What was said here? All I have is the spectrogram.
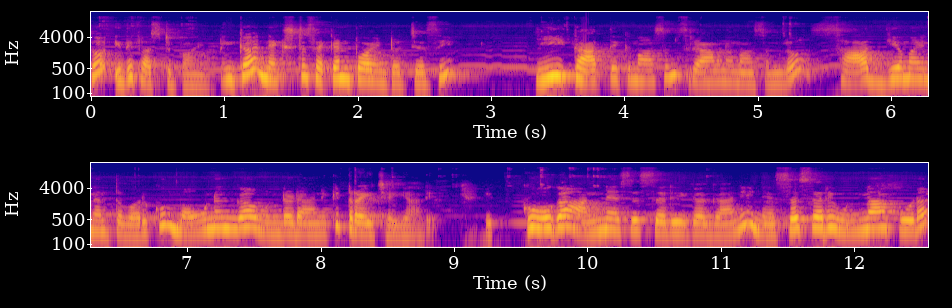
సో ఇది ఫస్ట్ పాయింట్. ఇంకా నెక్స్ట్ సెకండ్ పాయింట్ వచ్చేసి ఈ కార్తీక మాసం శ్రావణ మాసంలో సాధ్యమైనంత వరకు మౌనంగా ఉండడానికి ట్రై చేయాలి. ఎక్కువగా అన్నెసెసరీగా కానీ నెససరీ ఉన్నా కూడా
